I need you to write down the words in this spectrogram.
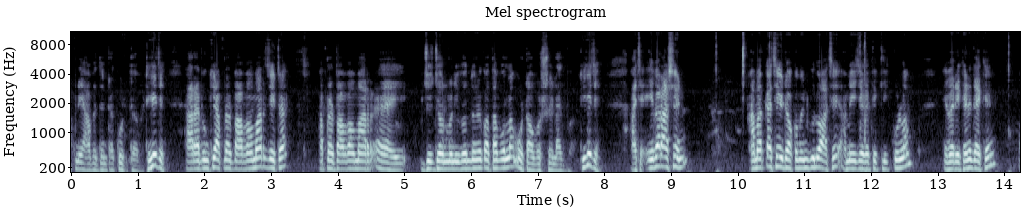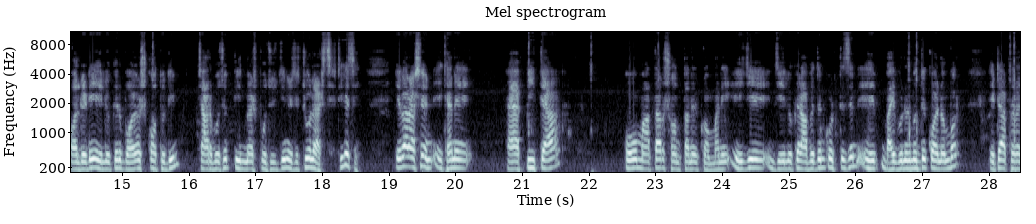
আপনি আবেদনটা করতে হবে, ঠিক আছে? আর এবং কি আপনার বাবা মার যেটা, আপনার বাবা মার যে জন্ম নিবন্ধনের কথা বললাম, ওটা অবশ্যই লাগবে, ঠিক আছে? আচ্ছা এবার আসেন, আমার কাছে এই ডকুমেন্টগুলো আছে, আমি এই জায়গাতে ক্লিক করলাম, এবার এখানে দেখেন অলরেডি এই লোকের বয়স কতদিন? চার বছর, তিন মাস, পঁচিশ দিন, এসে চলে আসছে, ঠিক আছে? এবার আসেন এখানে পিতা ও মাতার সন্তানের ক্রম। মানে এই যে যে লোকের আবেদন করতেছেন এই ভাই বোনের মধ্যে কয় নম্বর? এটা আপনারা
